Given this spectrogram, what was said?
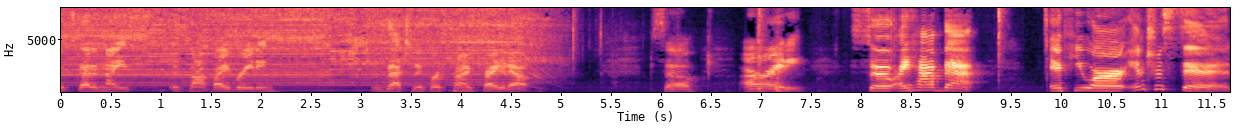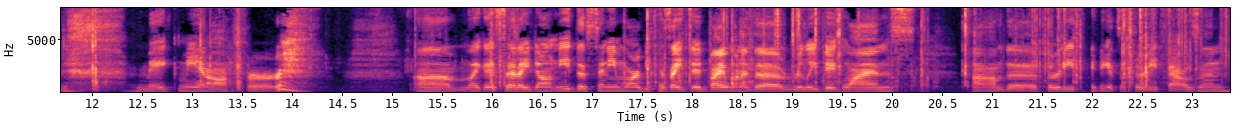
it's got a nice, it's not vibrating. This is actually the first time I've tried it out. So, alrighty. So I have that. If you are interested, make me an offer. Um, like I said, I don't need this anymore because I did buy one of the really big ones. Um, the 30, I think it's a 30,000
